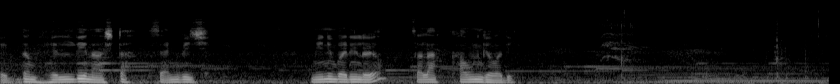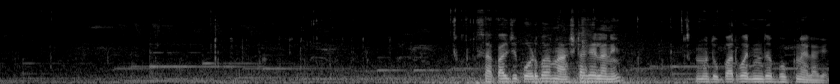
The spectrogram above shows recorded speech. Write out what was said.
एकदम हेल्दी नाश्ता सँडविच मी बनलो यो. चला खाऊन घेऊ आधी. सकाळची पोटभर नाश्ता केला नाही मग दुपारपर्यंत भूक नाही लागेल.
